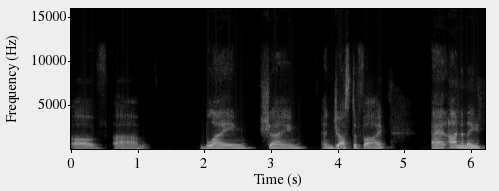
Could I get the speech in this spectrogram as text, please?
of um, blame, shame, and justify. And underneath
